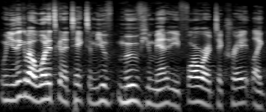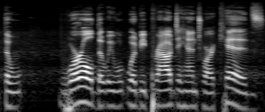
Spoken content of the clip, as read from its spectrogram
when you think about what it's going to take to move, move humanity forward to create like the world that we would be proud to hand to our kids,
